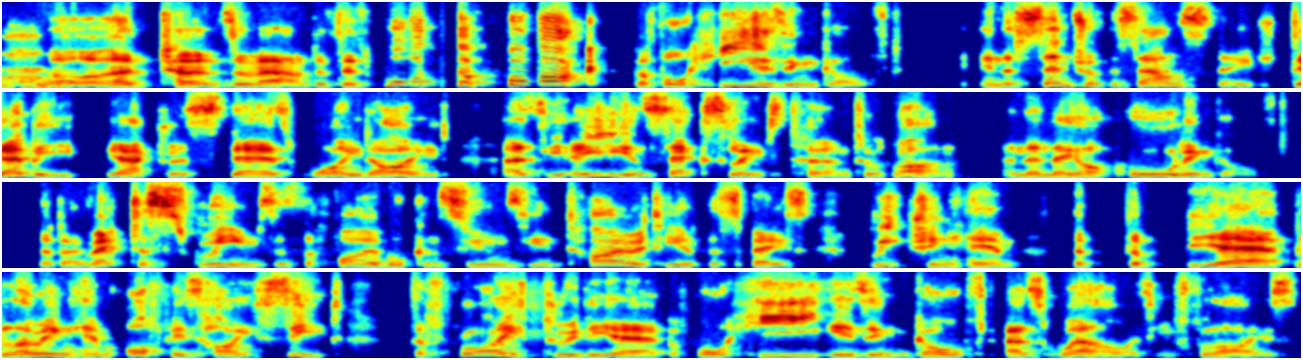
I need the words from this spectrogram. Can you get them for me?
uh, turns around and says, What the fuck? before he is engulfed. In the center of the soundstage, Debbie, the actress, stares wide eyed as the alien sex slaves turn to run, and then they are all engulfed. The director screams as the fireball consumes the entirety of the space, reaching him, the, the, the air blowing him off his high seat to fly through the air before he is engulfed as well as he flies.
